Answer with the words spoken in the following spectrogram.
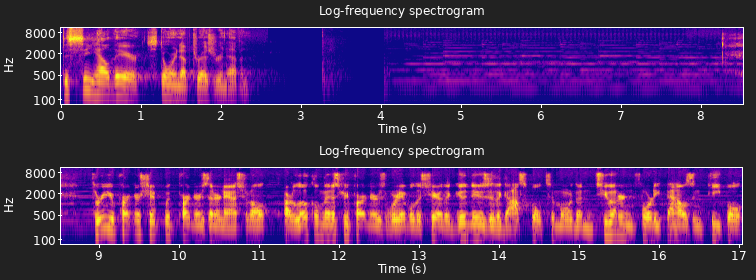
to see how they're storing up treasure in heaven. Through your partnership with Partners International, our local ministry partners were able to share the good news of the gospel to more than 240,000 people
